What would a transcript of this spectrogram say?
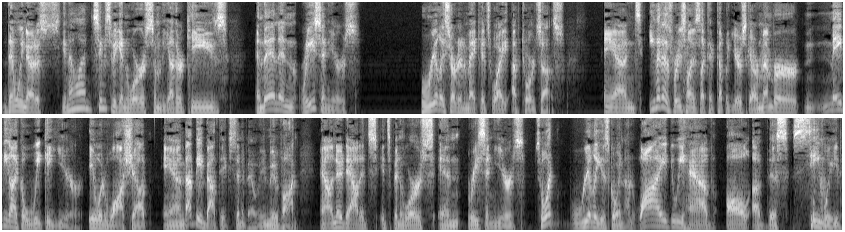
then we noticed, you know what? It seems to be getting worse. Some of the other keys. And then in recent years, really started to make its way up towards us. And even as recently as like a couple years ago, I remember maybe like a week a year, it would wash up and that'd be about the extent of it. We move on. Now, no doubt it's, it's been worse in recent years. So what really is going on? Why do we have all of this seaweed?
